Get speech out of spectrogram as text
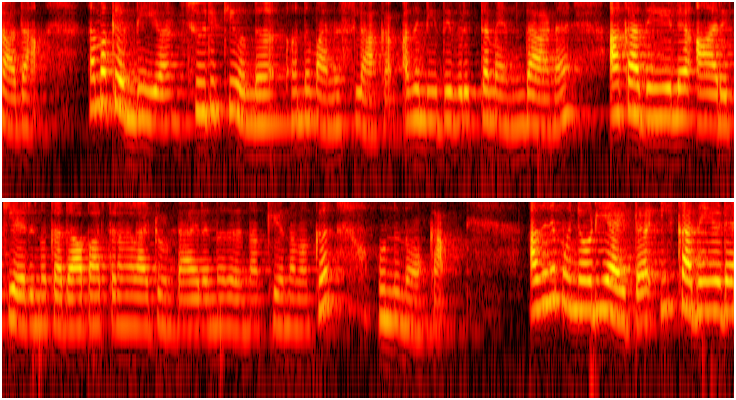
കഥ നമുക്ക് എന്ത് ചെയ്യാം? ചുരുക്കി ഒന്ന് ഒന്ന് മനസ്സിലാക്കാം. അതിന്റെ ഇതിവൃത്തം എന്താണ്? ആ കഥയിൽ ആരൊക്കെയായിരുന്നു കഥാപാത്രങ്ങളായിട്ട് ഉണ്ടായിരുന്നത് എന്നൊക്കെ നമുക്ക് ഒന്ന് നോക്കാം. അതിന് മുന്നോടിയായിട്ട് ഈ കഥയുടെ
